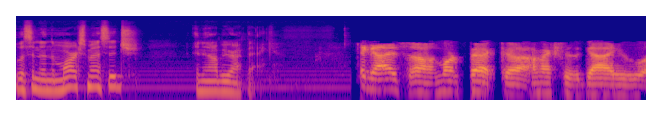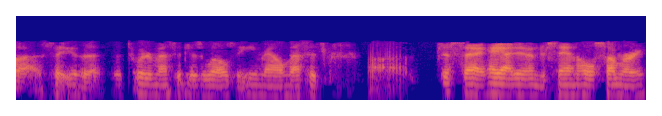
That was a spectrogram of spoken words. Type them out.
listening to Mark's message, and then I'll be right back. Hey guys, uh, Mark Beck. Uh, I'm actually the guy who uh, sent you the, the Twitter message as well as the email message. Uh, just say, hey, I didn't understand the whole summary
